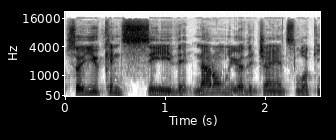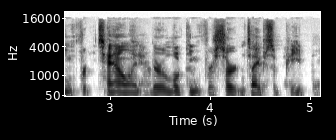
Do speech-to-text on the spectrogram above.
so you can see that not only are the Giants looking for talent, they're looking for certain types of people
